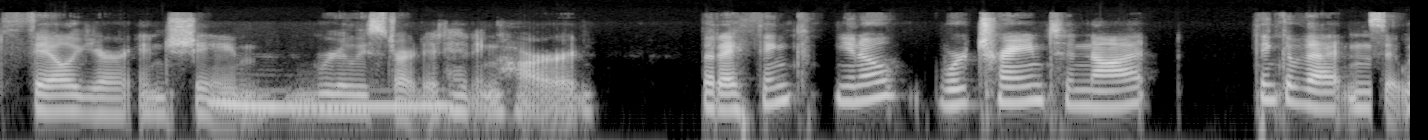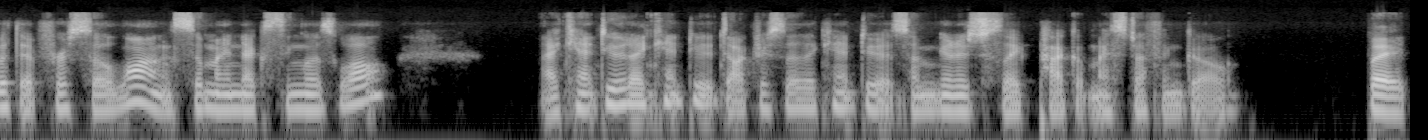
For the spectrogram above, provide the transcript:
failure and shame mm. really started mm. hitting hard. But I think, you know, we're trained to not think of that and sit with it for so long. So my next thing was, well, I can't do it. I can't do it. Doctor said I can't do it. So I'm going to just like pack up my stuff and go. But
